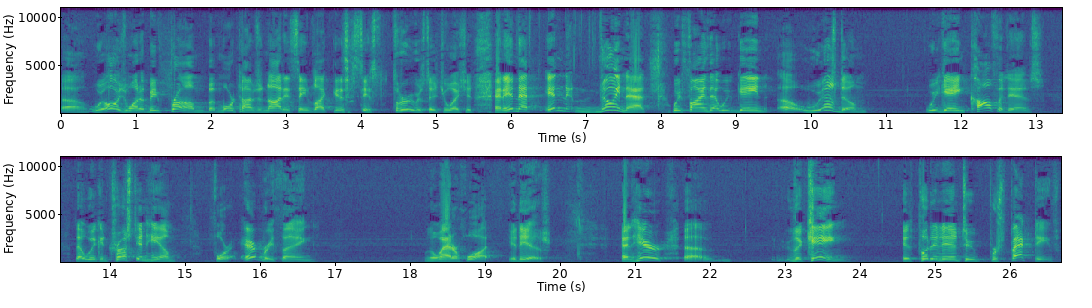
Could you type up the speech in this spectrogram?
Uh, we always want to be from, but more times than not, it seems like it's, it's, through a situation. And in that, in doing that, we find that we gain uh, wisdom, we gain confidence that we can trust in Him for everything, no matter what it is. And here, uh, the king is putting it into perspective.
